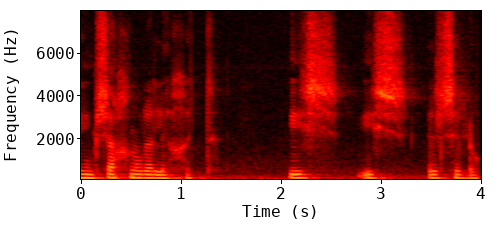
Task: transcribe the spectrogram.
והמשכנו ללכת. איש איש אל שלו.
